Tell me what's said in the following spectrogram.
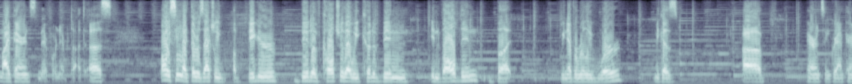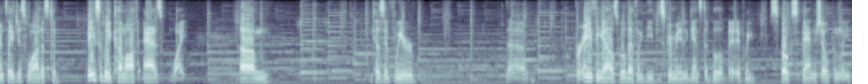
my parents, and therefore never taught it to us. Always seemed like there was actually a bigger bit of culture that we could have been involved in, but we never really were because uh, parents and grandparents they just want us to basically come off as white. Um, because if we're uh, for anything else, we'll definitely be discriminated against a little bit if we spoke Spanish openly.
